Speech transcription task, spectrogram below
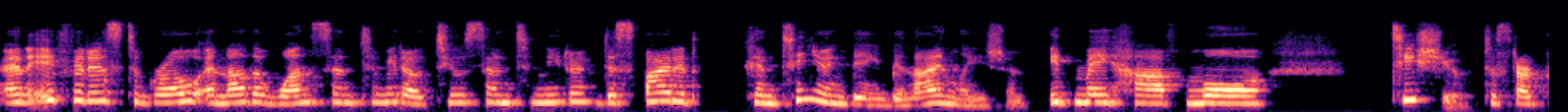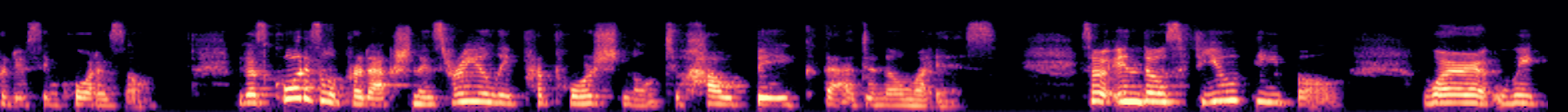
And if it is to grow another one centimeter or two centimeter, despite it continuing being benign lesion, it may have more tissue to start producing cortisol. Because cortisol production is really proportional to how big the adenoma is. So in those few people where we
